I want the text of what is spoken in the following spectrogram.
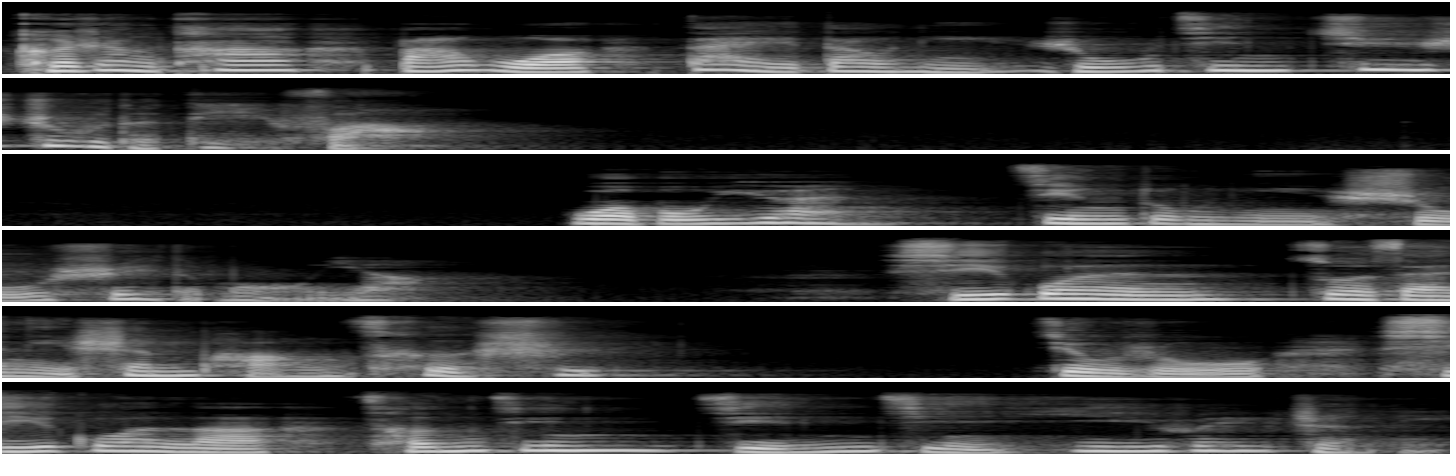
可让它把我带到你如今居住的地方。我不愿。惊动你熟睡的模样，习惯坐在你身旁侧视，就如习惯了曾经紧紧依偎着你，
